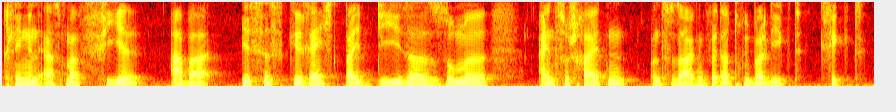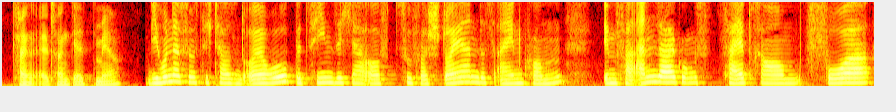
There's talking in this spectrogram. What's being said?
klingen erstmal viel. Aber ist es gerecht, bei dieser Summe einzuschreiten und zu sagen, wer da drüber liegt, kriegt kein Elterngeld mehr? Die 150.000 Euro beziehen sich ja auf zu versteuerndes Einkommen im Veranlagungszeitraum vor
